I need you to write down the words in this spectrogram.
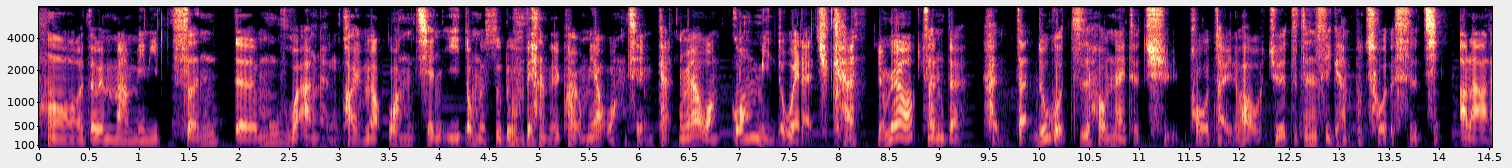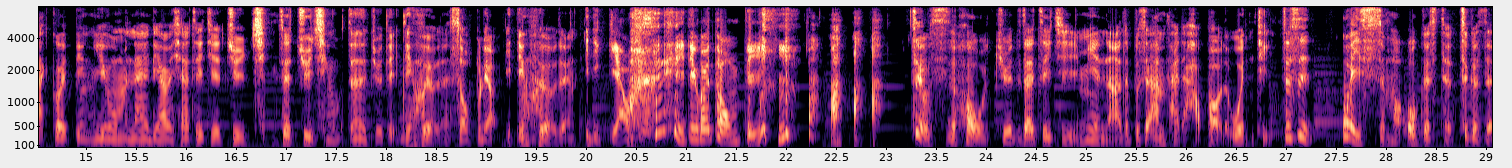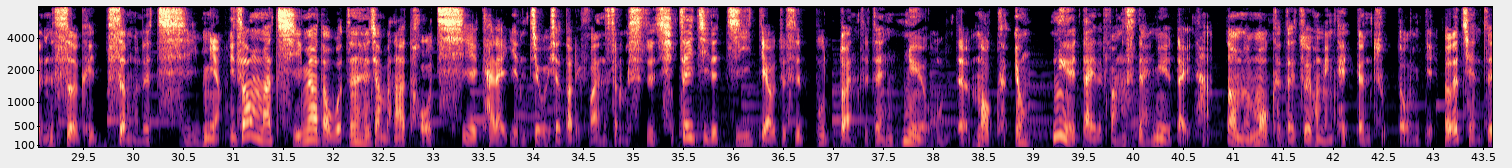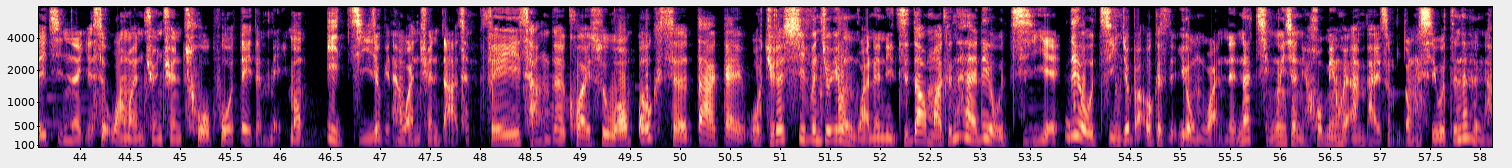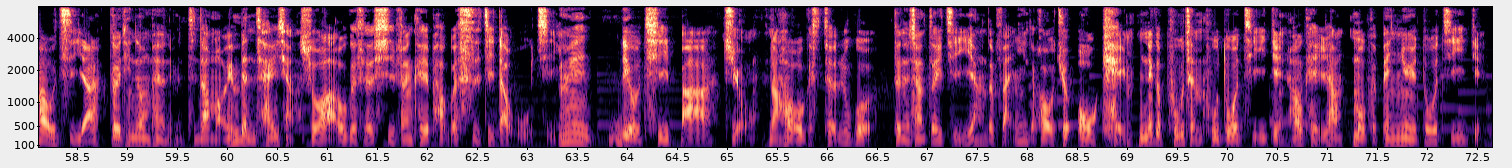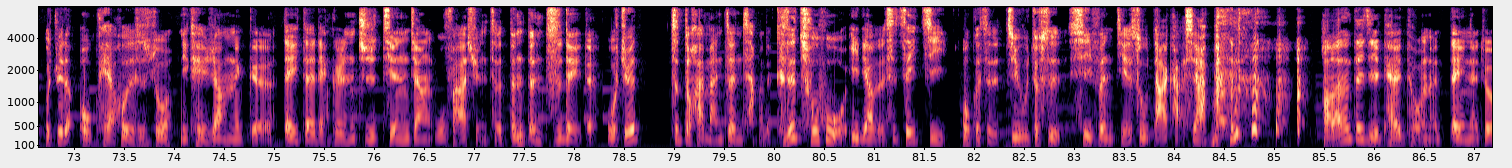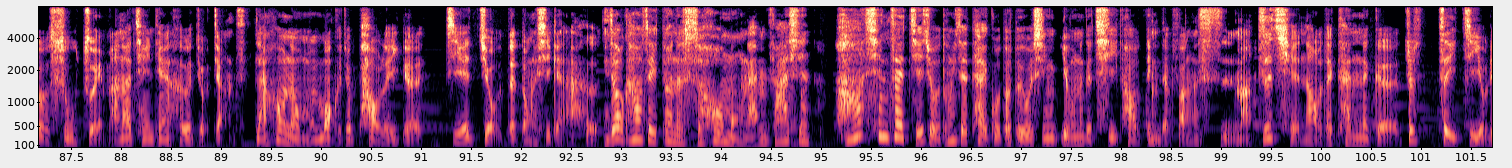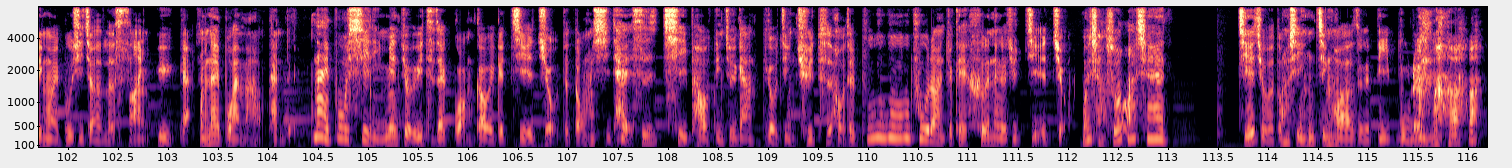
哦，这位妈咪，你真的 move on 很快，有没有？往前移动的速度非常的快，我们要往前看，我们要往光明的未来去看，有没有？真的。很赞！如果之后 Night 娶婆仔的话，我觉得这真的是一个很不错的事情。好啦好啦，各位朋友，我们来聊一下这集剧情。这剧情我真的觉得一定会有人受不了，一定会有人一直屌，一定会痛批。这有时候我觉得在这一集里面啊，这不是安排的好不好的问题，这是。为什么 August 这个人设可以这么的奇妙？你知道吗？奇妙到我真的很想把他的头切开来研究一下，到底发生什么事情。这一集的基调就是不断的在虐我们的 Mork，用虐待的方式来虐待他，那我们 Mork 在最后面可以更主动一点。而且这一集呢，也是完完全全戳破 Day 的美梦，一集就给他完全达成，非常的快速哦。August 大概我觉得戏份就用完了，你知道吗？可是他才六集耶，六集你就把 August 用完了，那请问一下，你后面会安排什么东西？我真的很好奇啊，各位听众朋友，你们知道吗？原本猜想说啊，August 的戏份可以跑个四集到五集，因为六七八九，然后 August 如果真的像这一集一样的反应的话，我觉得 OK。你那个铺陈铺多集一点，然后可以让 m o k 被虐多集一点，我觉得 OK 啊。或者是说，你可以让那个 Day 在两个人之间这样无法选择等等之类的，我觉得这都还蛮正常的。可是出乎我意料的是，这一集 o g u s 几乎就是戏份结束打卡下班。好了，那这一集开头呢，Day 呢就宿醉嘛，那前一天喝酒这样子，然后呢，我们 Mork 就泡了一个解酒的东西给他喝。你知道我看到这一段的时候，猛然发现啊，现在解酒的东西在泰国都流行用那个气泡錠的方式嘛。之前呢、我在看那个，就是这一季有另外一部戏叫做《The Sign》预感，我、那一部还蛮好看的。那一部戏里面就一直在广告一个解酒的东西，它也是气泡錠，就是给它丢进去之后，就噗噗噗噗，然后你就可以喝那个去解酒。我想说啊，现在。解酒的东西已经进化到这个地步了吗？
